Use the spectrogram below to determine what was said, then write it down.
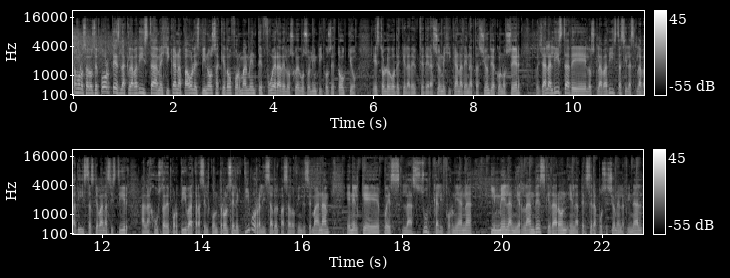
Vámonos a los deportes. La clavadista mexicana Paola Espinosa quedó formalmente fuera de los Juegos Olímpicos de Tokio. Esto luego de que la Federación Mexicana de Natación dio a conocer pues ya la lista de los clavadistas y las clavadistas que van a asistir a la justa deportiva tras el control selectivo realizado el pasado fin de semana en el que pues la sudcaliforniana y Melanie Hernández quedaron en la tercera posición en la final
